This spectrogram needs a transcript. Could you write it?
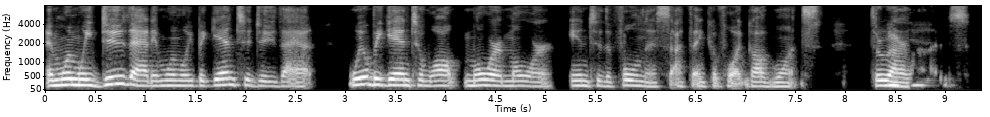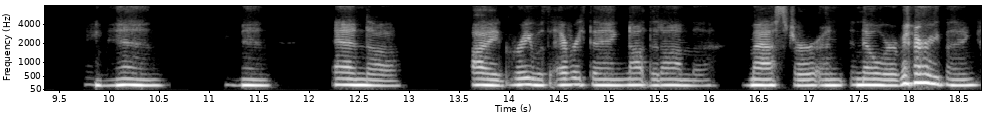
And when we do that, and when we begin to do that, we'll begin to walk more and more into the fullness, I think, of what God wants through Amen. our lives. Amen. Amen. And uh, I agree with everything. Not that I'm the master and knower of everything,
